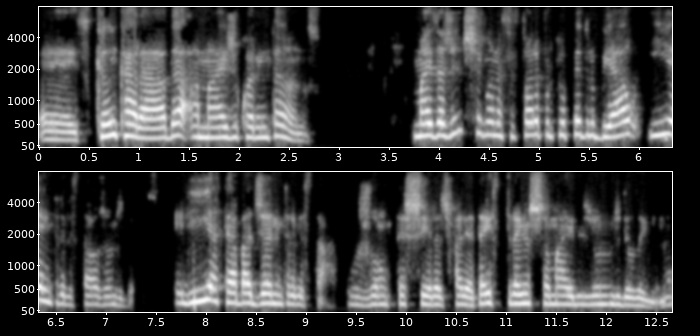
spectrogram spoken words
é, escancarada há mais de 40 anos. Mas a gente chegou nessa história porque o Pedro Bial ia entrevistar o João de Deus. Ele ia até a Badiana entrevistar o João Teixeira de Faria. Até estranho chamar ele de João de Deus ainda, né?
